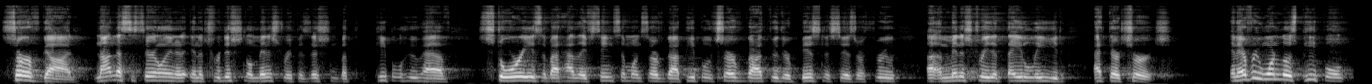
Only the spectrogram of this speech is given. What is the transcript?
serve God, not necessarily in a, in a, traditional ministry position, but people who have stories about how they've seen someone serve God, people who serve God through their businesses or through uh, a ministry that they lead at their church. And every one of those people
